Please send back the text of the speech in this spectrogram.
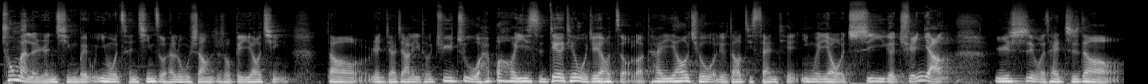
充满了人情味。因为我曾经走在路上的时候被邀请到人家家里头居住，我还不好意思，第二天我就要走了，他还要求我留到第三天，因为要我吃一个全羊，于是我才知道。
